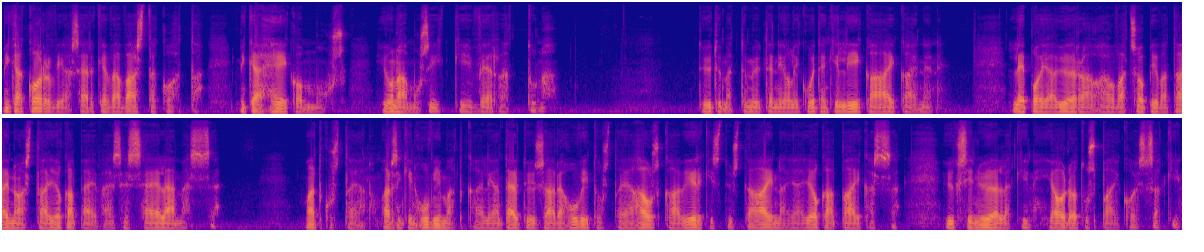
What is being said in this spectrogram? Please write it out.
mikä korvia särkevä vastakohta, mikä heikommuus junamusiikkiin verrattuna. Tyytymättömyyteni oli kuitenkin liikaa aikainen. Lepo ja yörauha ovat sopivat ainoastaan jokapäiväisessä elämässä – Matkustajan, varsinkin huvimatkailijan, täytyy saada huvitusta ja hauskaa virkistystä aina ja joka paikassa, yksin yölläkin ja odotuspaikoissakin.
